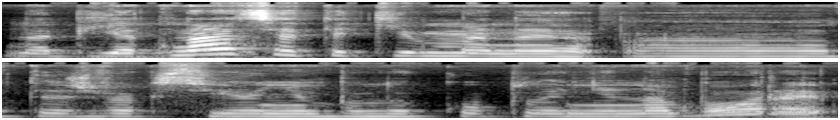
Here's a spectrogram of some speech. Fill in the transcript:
на 15. Такі в мене е, теж в аксіоні були куплені набори.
